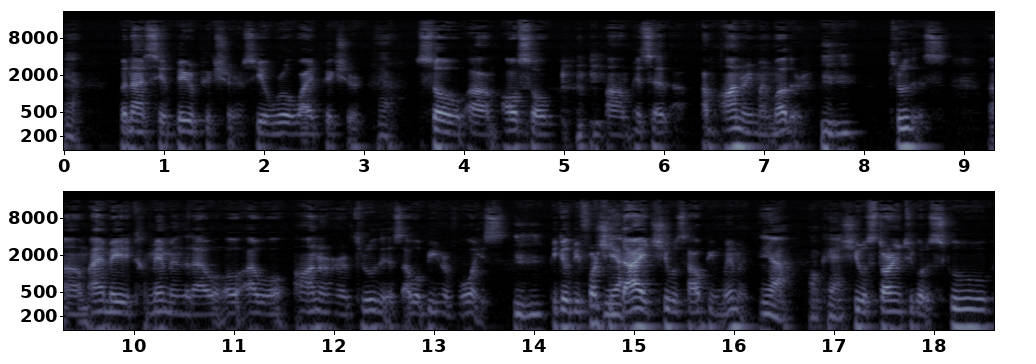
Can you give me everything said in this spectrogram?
Yeah. But now I see a bigger picture. I see a worldwide picture. Yeah. So um, also, um, it's a I'm honoring my mother. Mm-hmm. through this. Um, I made a commitment that I will I will honor her through this. I will be her voice Mm-hmm. because before she Yeah. died, she was helping women. Yeah. Okay. She was starting to go to school,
